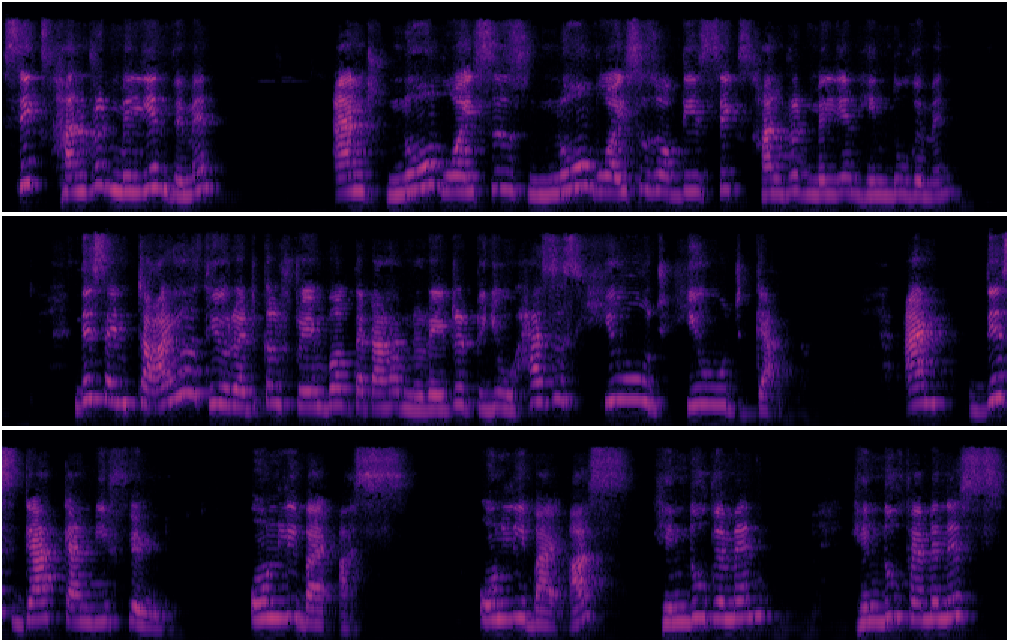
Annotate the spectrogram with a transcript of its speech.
600 million women, and no voices, no voices of these 600 million Hindu women this entire theoretical framework that I have narrated to you has this huge, huge gap. And this gap can be filled only by us, only by us, Hindu women, Hindu feminists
